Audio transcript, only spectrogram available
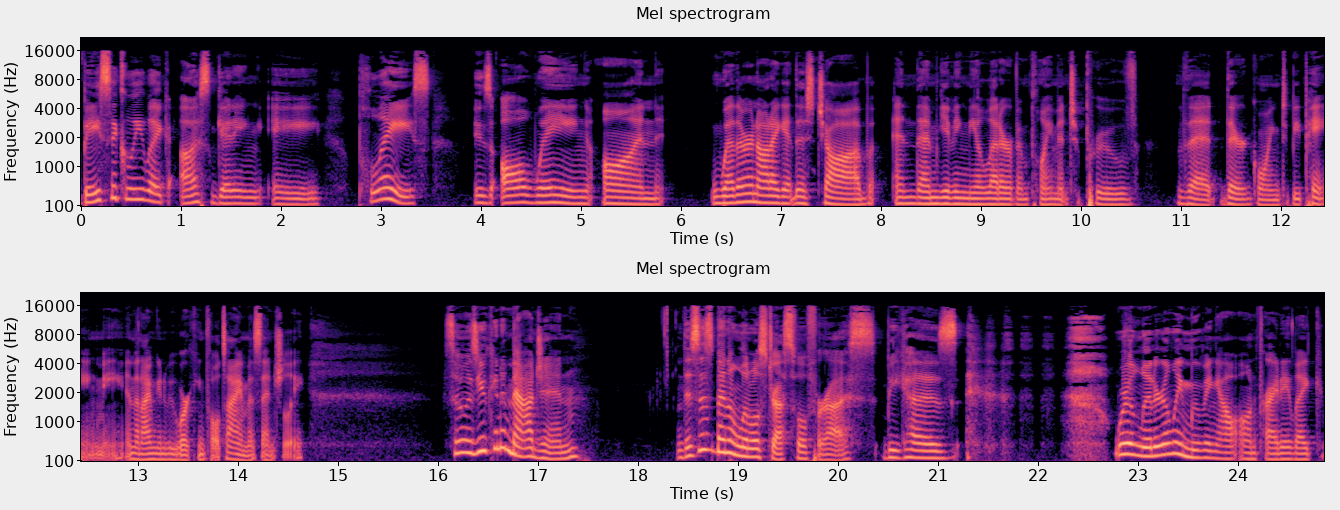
basically, like us getting a place is all weighing on whether or not I get this job and them giving me a letter of employment to prove that they're going to be paying me and that I'm going to be working full time essentially. So, as you can imagine, this has been a little stressful for us because we're literally moving out on Friday. Like,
